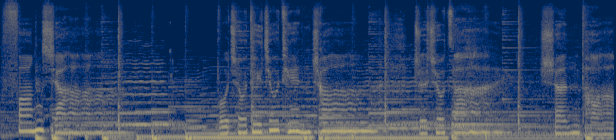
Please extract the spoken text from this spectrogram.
方向，不求地久天长，只求在。身旁，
